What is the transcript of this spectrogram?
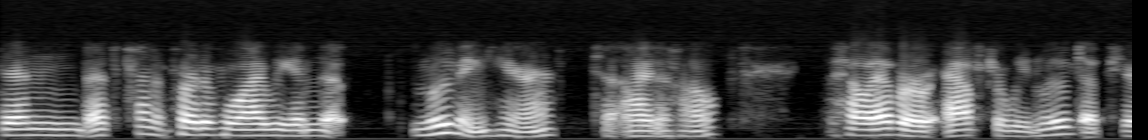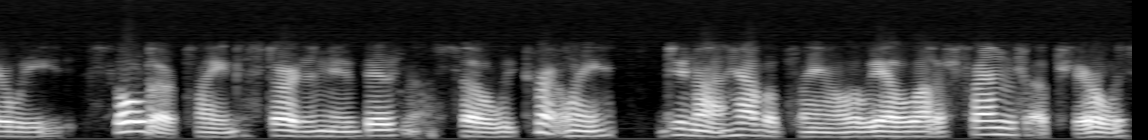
then that's kind of part of why we ended up moving here to Idaho. However, after we moved up here, we sold our plane to start a new business. So we currently do not have a plane, although we have a lot of friends up here with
